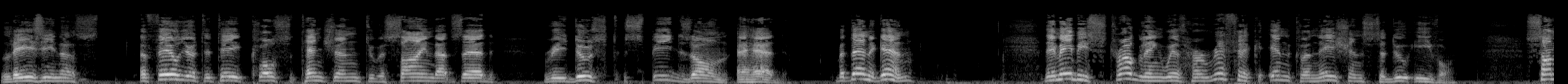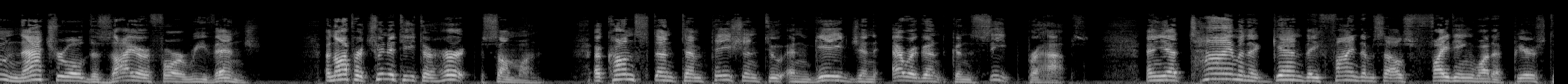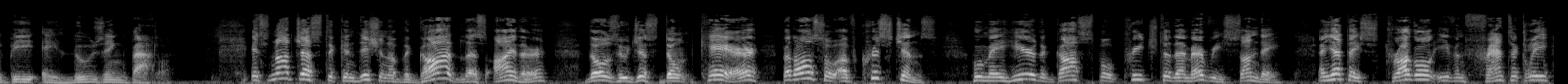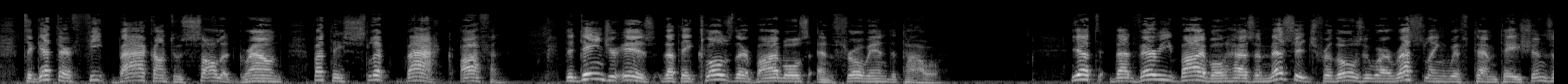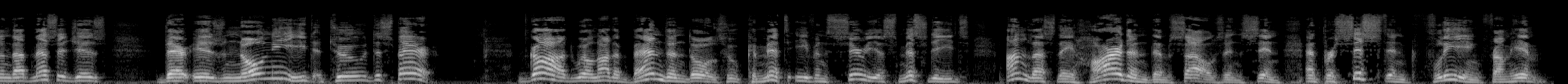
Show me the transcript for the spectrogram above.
laziness, a failure to take close attention to a sign that said reduced speed zone ahead. But then again, they may be struggling with horrific inclinations to do evil, some natural desire for revenge, an opportunity to hurt someone, a constant temptation to engage in arrogant conceit, perhaps. And yet, time and again, they find themselves fighting what appears to be a losing battle. It's not just the condition of the godless either, those who just don't care, but also of Christians who may hear the gospel preached to them every Sunday, and yet they struggle even frantically to get their feet back onto solid ground, but they slip back often. The danger is that they close their Bibles and throw in the towel. Yet that very Bible has a message for those who are wrestling with temptations, and that message is there is no need to despair. God will not abandon those who commit even serious misdeeds unless they harden themselves in sin and persist in fleeing from Him.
